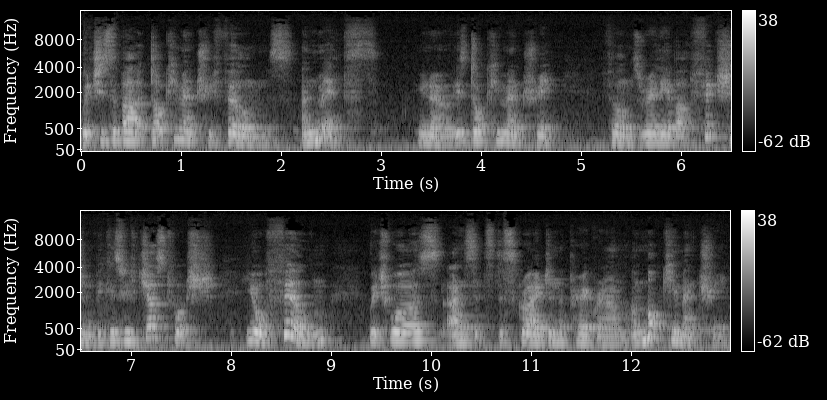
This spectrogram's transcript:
which is about documentary films and myths. You know, is documentary films really about fiction? Because we've just watched your film, which was, as it's described in the programme, a mockumentary.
